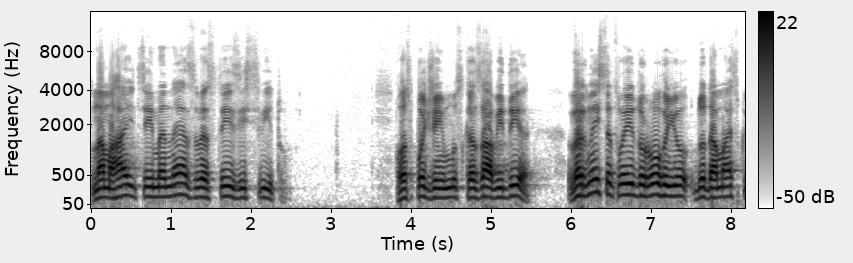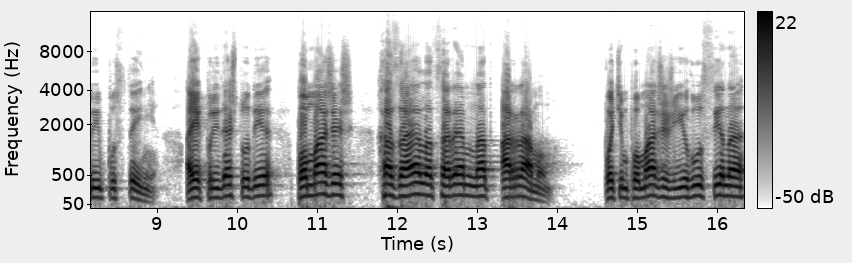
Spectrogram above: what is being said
намагаються і мене звести зі світу. Господь же йому сказав: Іди, вернися твоєю дорогою до Дамаської пустині, а як прийдеш туди, помажеш Хазаела царем над Арамом, потім помажеш його сина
